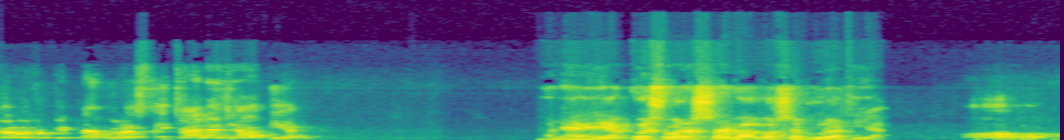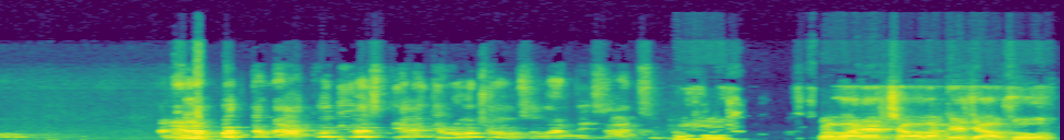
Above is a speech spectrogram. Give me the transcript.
કરો છો? કેટલા વર્ષથી ચાલે છે આ અભિયાન? મને એકવીસ વર્ષ સાહેબ આ વર્ષે પૂરા થયા. ઓહો. અને લગભગ તમે આખો દિવસ ત્યાં જ રહો છો સવારથી સાંજ સુધી? હું સવારે છ વાગે જાઉં છું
